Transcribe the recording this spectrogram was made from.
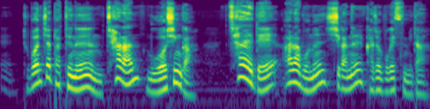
네, 두 번째 파트는 차란 무엇인가, 차에 대해 알아보는 시간을 가져보겠습니다.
